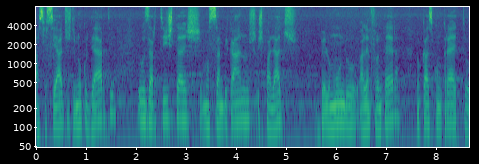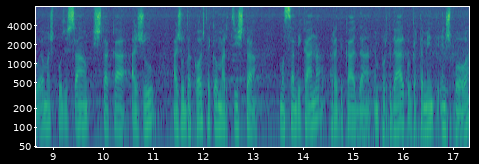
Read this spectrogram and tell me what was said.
associados do Núcleo de Arte e os artistas moçambicanos espalhados pelo mundo além fronteira. No caso concreto, é uma exposição que está cá a Ju, a Ju da Costa, que é uma artista moçambicana radicada em Portugal, concretamente em Lisboa.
